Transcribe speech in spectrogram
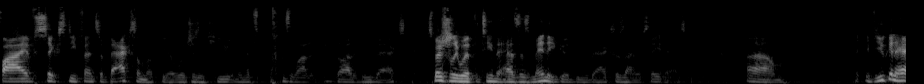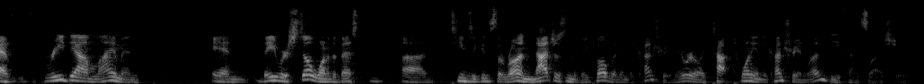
five, six defensive backs on the field, which is a huge. I mean, that's, that's a lot of a lot of D backs, especially with the team that has as many good D backs as Iowa State has. Um, if you can have three down linemen, and they were still one of the best uh, teams against the run, not just in the Big 12, but in the country. They were like top 20 in the country in run defense last year.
